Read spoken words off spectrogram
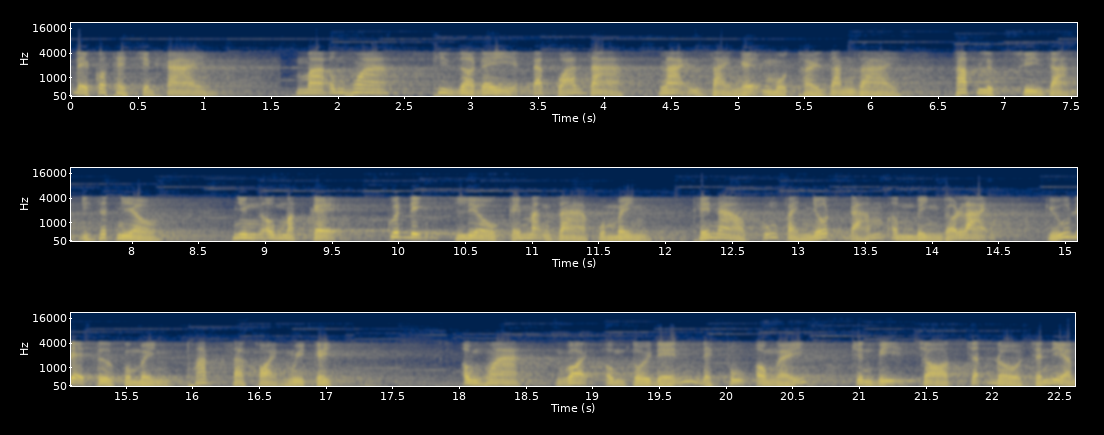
để có thể triển khai. Mà ông Hoa thì giờ đây đã quá già lại giải nghệ một thời gian dài, pháp lực suy giảm đi rất nhiều. Nhưng ông mặc kệ, quyết định liều cái mạng già của mình, thế nào cũng phải nhốt đám âm mình đó lại, cứu đệ tử của mình thoát ra khỏi nguy kịch. Ông Hoa gọi ông tôi đến để phụ ông ấy chuẩn bị cho trận đồ chấn điểm.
